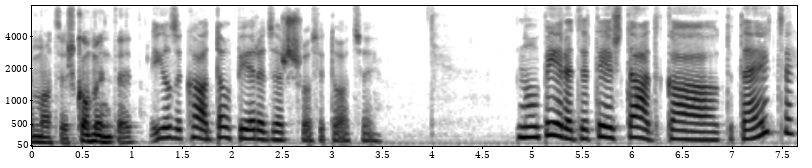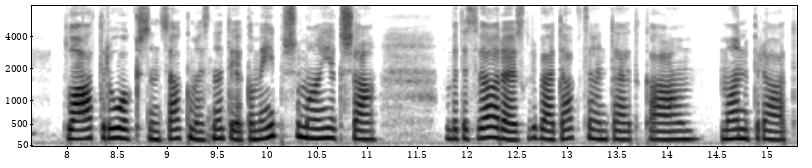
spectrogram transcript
nemācīšu komentēt. Ilze, kāda ir tava pieredze ar šo situāciju? Nu, pieredze ir tieši tāda, kā tu teici, plāti rokas un saka, mēs netiekam īpašumā iekšā. Bet es vēlreiz gribētu akcentēt, ka, manuprāt,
